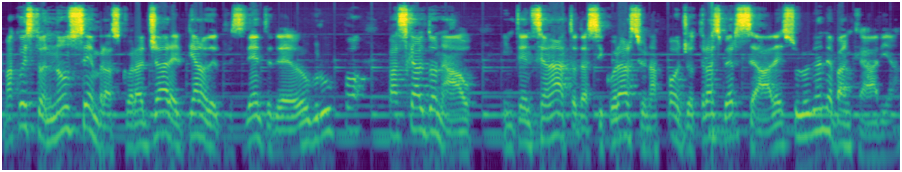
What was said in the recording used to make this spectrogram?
Ma questo non sembra scoraggiare il piano del presidente dell'Eurogruppo, Pascal Donau, intenzionato ad assicurarsi un appoggio trasversale sull'unione bancaria.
